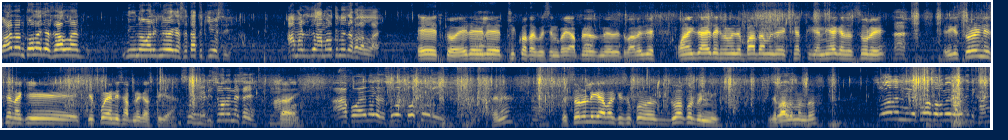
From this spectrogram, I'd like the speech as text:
বাদাম তোলা গেছে, আল্লাহ নিম্ন মালিক নিয়ে গেছে, তাতে কি হয়েছে? আমার যদি আমারও তো নিয়ে যাবে আল্লাহ। এই তো এটা এলে ঠিক কথা কইছেন ভাই আপনি নিয়ে যেতে পারে যে অনেক জায়গায় দেখলাম যে বাদাম যে ক্ষেত থেকে নিয়ে গেছে চোরে। হ্যাঁ। এটা কি চোরে নিছে নাকি কে কয়ে নিছে আপনার কাছ থেকে? তাই। তাই না? চোরের লিগে আবার কিছু দোয়া করবেন নি? যে ভালো মন্দ? চোরের নিয়ে দোয়া করবে ভালো যদি খায়।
